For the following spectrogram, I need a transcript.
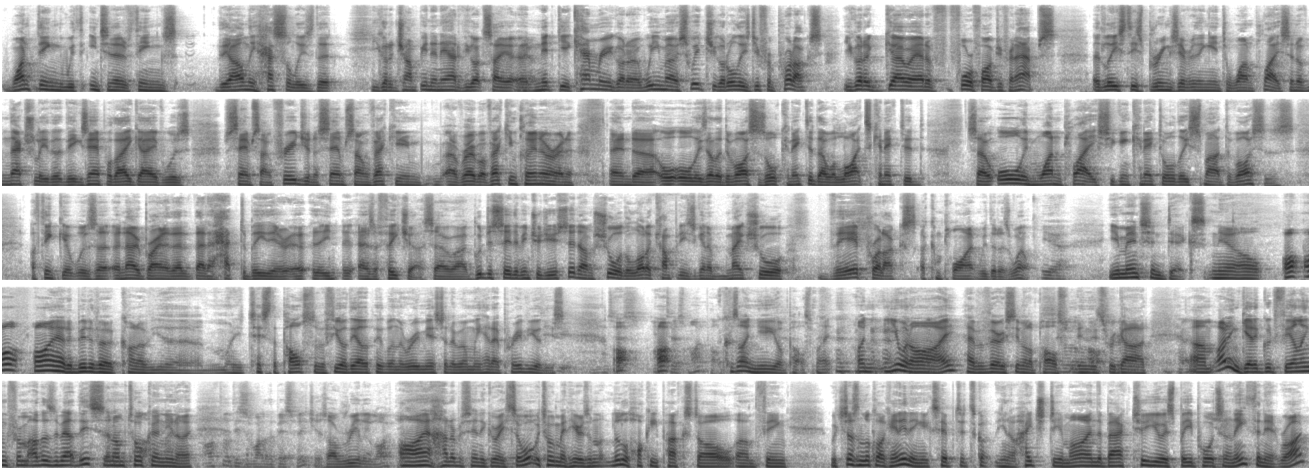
one thing with Internet of Things, the only hassle is that you got to jump in and out. If you got say a, a Netgear camera, you got a Wemo switch, you got all these different products, you got to go out of four or five different apps at least this brings everything into one place. And naturally, the, the example they gave was Samsung fridge and a Samsung vacuum uh, robot vacuum cleaner and and uh, all, all these other devices all connected. They were lights connected, so all in one place. You can connect all these smart devices. I think it was a, a no-brainer that that had to be there uh, as a feature. So uh, good to see they've introduced it. I'm sure that a lot of companies are going to make sure their products are compliant with it as well. Yeah. You mentioned Dex. Now, I, I, I had a bit of a kind of uh, when you test the pulse of a few of the other people in the room yesterday when we had our preview of this. test- you test my pulse. Because I knew your pulse, mate. I, you and I have a very similar pulse in this regard. Um, I didn't get a good feeling from others about this, and I'm talking, you know, I thought this is one of the best features. I really like it. I 100% agree. So what we're talking about here is a little hockey puck style um, thing, which doesn't look like anything except it's got you know HDMI in the back, two USB ports, and an Ethernet, right?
